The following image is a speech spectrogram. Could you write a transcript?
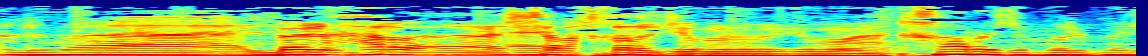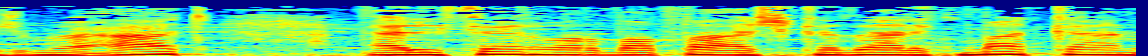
الم... 2010 خرجوا من المجموعات خرجوا من المجموعات 2014 كذلك ما كان.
